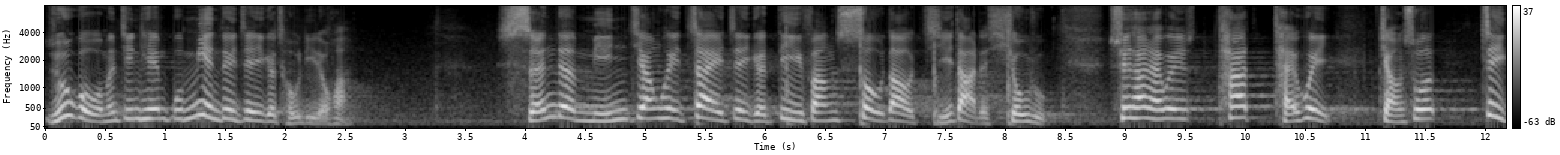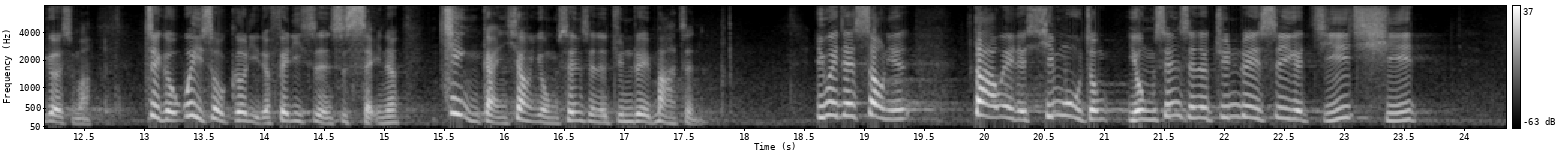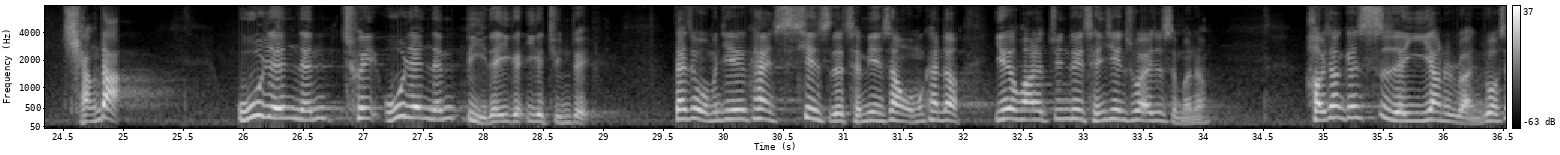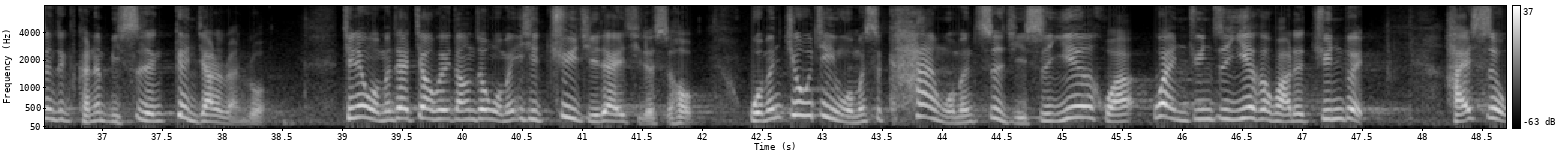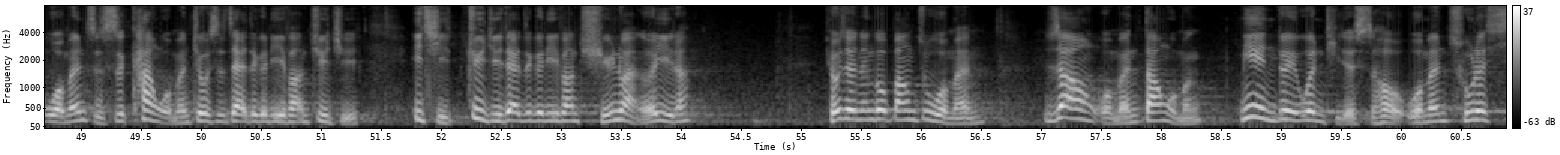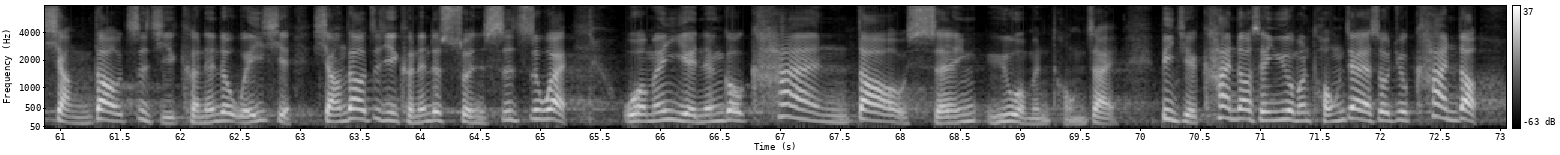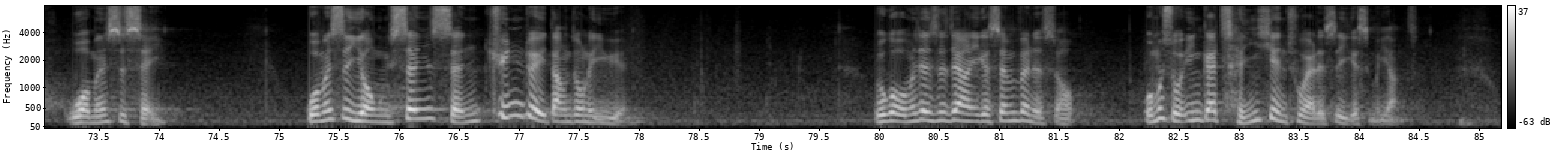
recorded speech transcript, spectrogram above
如果我们今天不面对这一个仇敌的话，神的名将会在这个地方受到极大的羞辱，所以他才会他才会讲说这个什么，这个未受割礼的非利士人是谁呢？竟敢向永生神的军队骂阵，因为在少年大卫的心目中，永生神的军队是一个极其强大。无人能吹、无人能比的一个一个军队，但是我们今天看现实的层面上，我们看到耶和华的军队呈现出来是什么呢？好像跟世人一样的软弱，甚至可能比世人更加的软弱。今天我们在教会当中，我们一起聚集在一起的时候，我们究竟我们是看我们自己是耶和华万军之耶和华的军队，还是我们只是看我们就是在这个地方聚集，一起聚集在这个地方取暖而已呢？求神能够帮助我们，让我们当我们面对问题的时候，我们除了想到自己可能的危险，想到自己可能的损失之外，我们也能够看到神与我们同在，并且看到神与我们同在的时候，就看到我们是谁。我们是永生神军队当中的一员。如果我们认识这样一个身份的时候，我们所应该呈现出来的是一个什么样子？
